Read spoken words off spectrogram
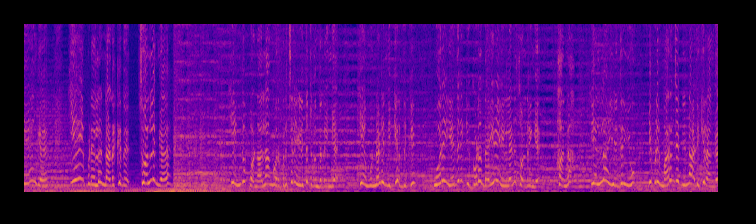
ஏங்க ஏன் இப்படி எல்லாம் நடக்குது? சொல்லுங்க. எங்க போனாலும் அங்க ஒரு பிரச்சனை இழுத்துட்டு வந்துடுறீங்க. என் முன்னாடி நிக்கிறதுக்கு ஒரு எதிரிக்கு கூட தைரியம் இல்லைன்னு சொல்றீங்க. ஆனா எல்லா எதிரியும் இப்படி மறைஞ்சு நின்னு அடிக்கிறாங்க.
